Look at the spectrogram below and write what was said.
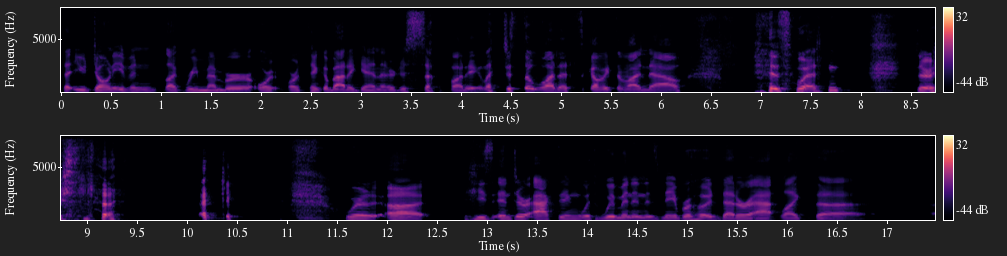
that you don't even like remember or or think about again that are just so funny. Like just the one that's coming to mind now is when there's the where uh he's interacting with women in his neighborhood that are at like the uh,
